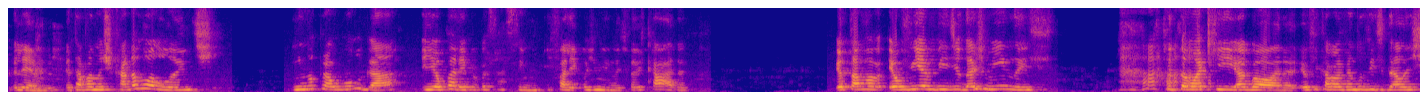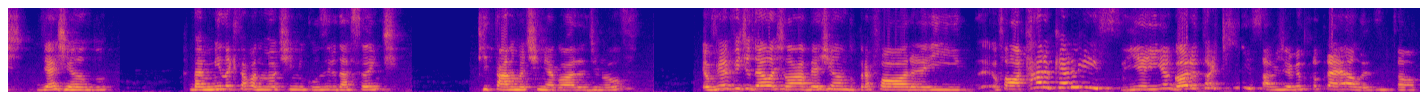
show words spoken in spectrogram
Eu lembro, eu tava na escada rolante, indo para algum lugar, e eu parei pra pensar assim, e falei com as meninas, falei, cara, eu tava. Eu via vídeo das minas que estão aqui agora. Eu ficava vendo o vídeo delas viajando. Da mina que tava no meu time, inclusive da Santi, que tá no meu time agora de novo eu via vídeo delas lá viajando pra fora e eu falava, cara, eu quero isso. E aí agora eu tô aqui, sabe, jogando contra elas. Então.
